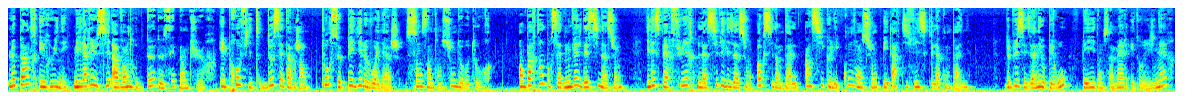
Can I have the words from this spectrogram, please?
Le peintre est ruiné, mais il a réussi à vendre deux de ses peintures et profite de cet argent pour se payer le voyage, sans intention de retour. En partant pour cette nouvelle destination, il espère fuir la civilisation occidentale ainsi que les conventions et artifices qui l'accompagnent. Depuis ses années au Pérou, pays dont sa mère est originaire,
